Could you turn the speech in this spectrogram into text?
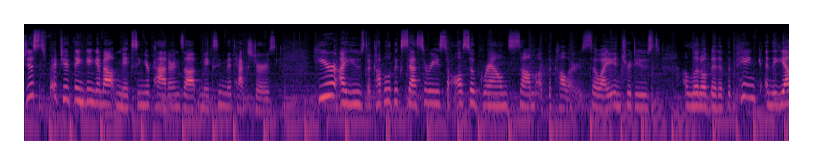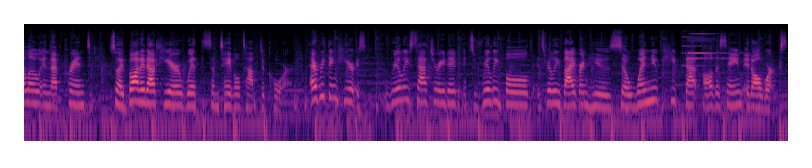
just if you're thinking about mixing your patterns up, mixing the textures. Here I used a couple of accessories to also ground some of the colors. So I introduced a little bit of the pink and the yellow in that print. So I bought it out here with some tabletop decor. Everything here is really saturated, it's really bold, it's really vibrant hues. So when you keep that all the same, it all works.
